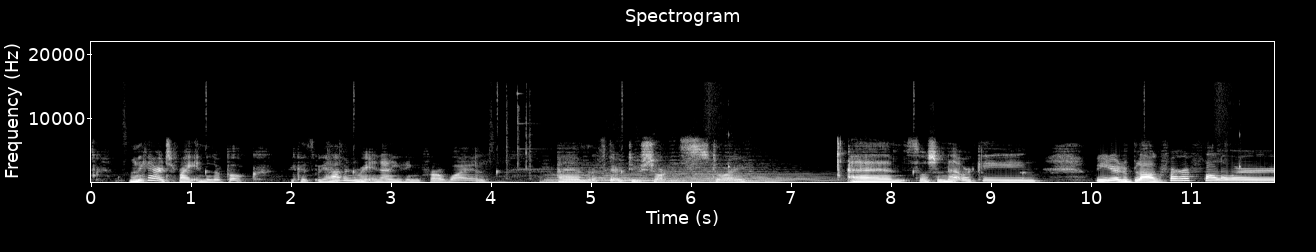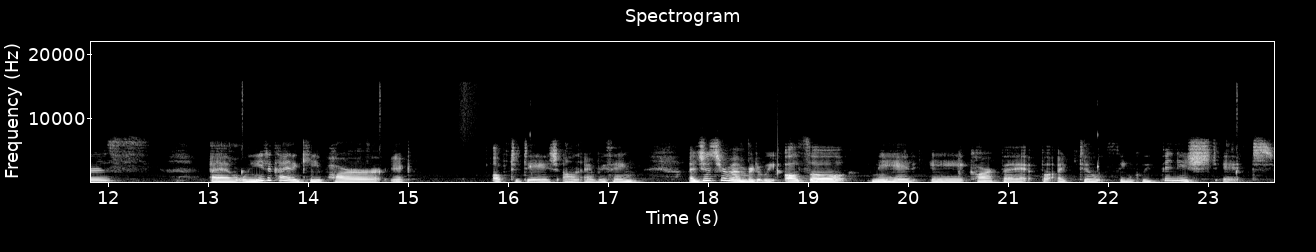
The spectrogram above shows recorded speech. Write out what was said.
I'm gonna get her to write another book because we haven't written anything for a while. Um, let's get her to do a short story. Um, social networking. We need her to blog for her followers. Um, we need to kind of keep her like up to date on everything. I just remembered we also knitted a carpet, but I don't think we finished it.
